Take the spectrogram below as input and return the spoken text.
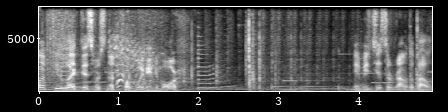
Now I feel like this was not forward anymore. Maybe it's just a roundabout.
